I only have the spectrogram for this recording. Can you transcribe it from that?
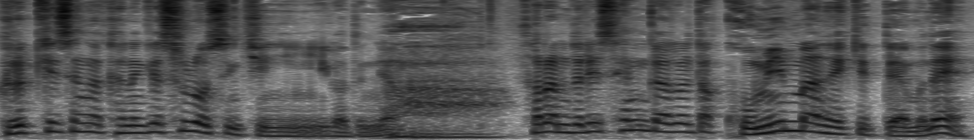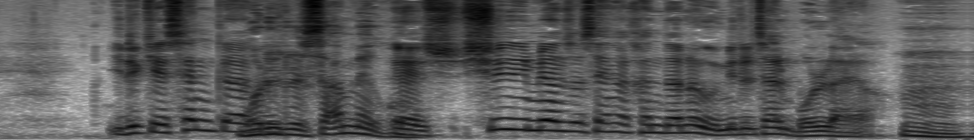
그렇게 생각하는 게 slow thinking이거든요. 아. 사람들이 생각을 다 고민만 했기 때문에 이렇게 생각 머리를 싸매고. 예, 쉬면서 생각한다는 의미를 잘 몰라요. 음.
